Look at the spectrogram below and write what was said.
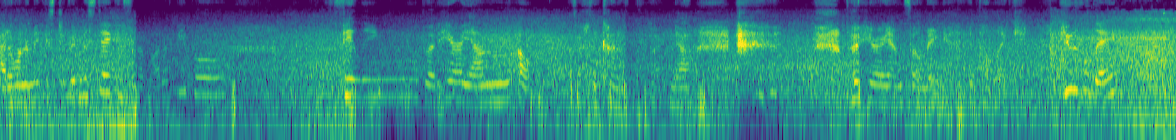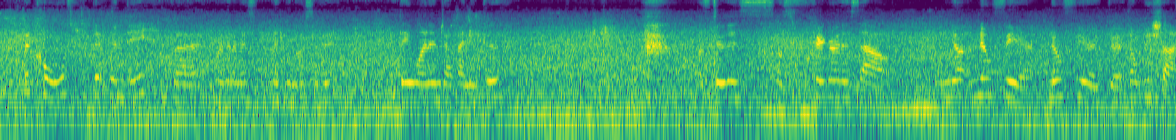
I don't want to make a stupid mistake in front of a lot of people feeling, but here I am. Oh, it's actually kind of quiet now. but here I am filming in public. Beautiful day, a bit cold, a bit windy, but we're gonna make the most of it. Day one in Japaniku Let's do this. Let's figure this out. No, no fear. No fear good. Don't be shy.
